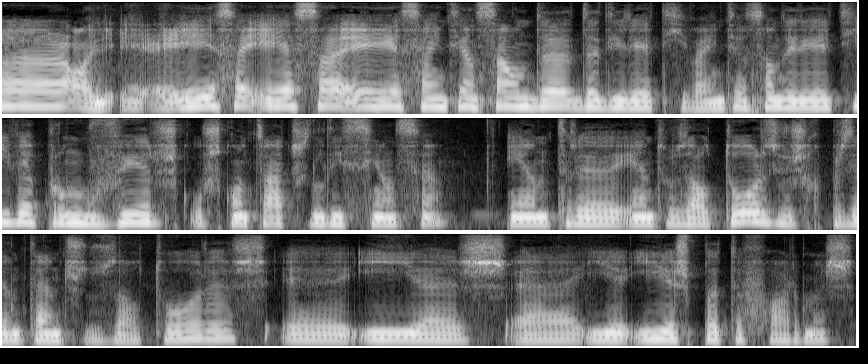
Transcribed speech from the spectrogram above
Uh, olha, é, é essa, é, essa, é essa a intenção da, da diretiva. A intenção da diretiva é promover os, os contratos de licença entre, entre os autores e os representantes dos autores uh, e, as, uh, e, e, as plataformas.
